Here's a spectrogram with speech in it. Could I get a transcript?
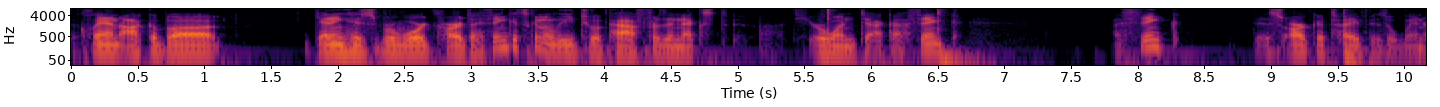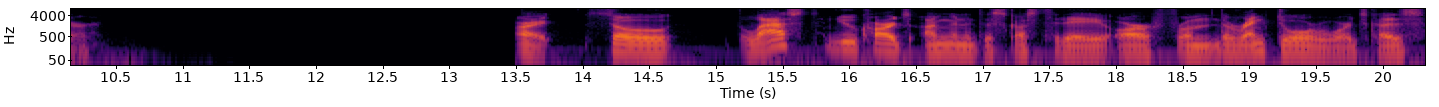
Declan Akaba, getting his reward cards, I think it's going to lead to a path for the next uh, tier one deck. I think, I think this archetype is a winner. All right, so the last new cards I'm going to discuss today are from the ranked duel rewards because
